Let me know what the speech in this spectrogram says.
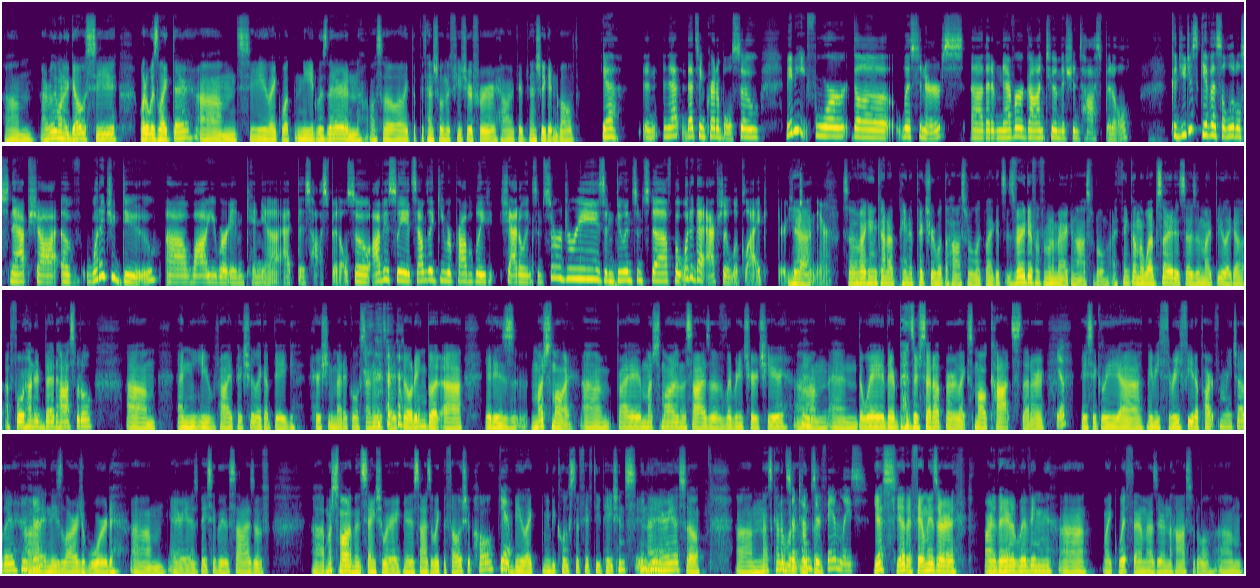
um, I really wanted to go see what it was like there, um, see like what need was there, and also like the potential in the future for how I could potentially get involved. Yeah. And, and that that's incredible. So maybe for the listeners uh, that have never gone to a missions hospital, could you just give us a little snapshot of what did you do uh, while you were in Kenya at this hospital? So obviously, it sounds like you were probably shadowing some surgeries and doing some stuff. But what did that actually look like during your time there? So if I can kind of paint a picture of what the hospital looked like, it's it's very different from an American hospital. I think on the website it says it might be like a, a 400 bed hospital. Um, and you probably picture like a big Hershey Medical Center type building, but uh, it is much smaller. Um, probably much smaller than the size of Liberti Church here. Um, and the way their beds are set up are like small cots that are Yep. basically uh, maybe three feet apart from each other uh, Mhm. in these large ward um, areas, basically the size of uh, much smaller than sanctuary, maybe the size of like the fellowship hall. Yeah. It'd be like maybe close to 50 patients in that Mhm. area. So um, that's kind And of what sometimes their like. families. Yes, yeah, their families are are there living uh, like with them as they're in the hospital. Um,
